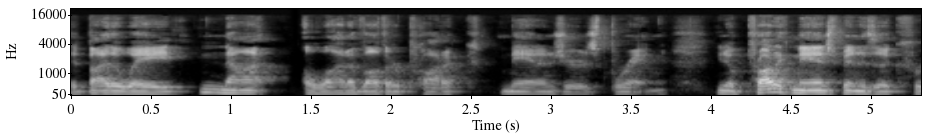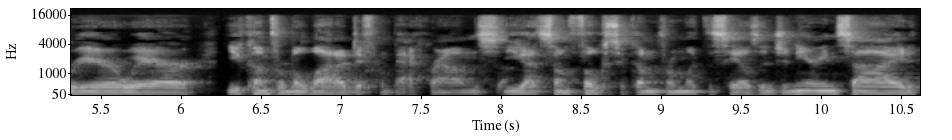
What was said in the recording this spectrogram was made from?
that, by the way, not a lot of other product managers bring. You know, product management is a career where you come from a lot of different backgrounds. You got some folks that come from like the sales engineering side,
